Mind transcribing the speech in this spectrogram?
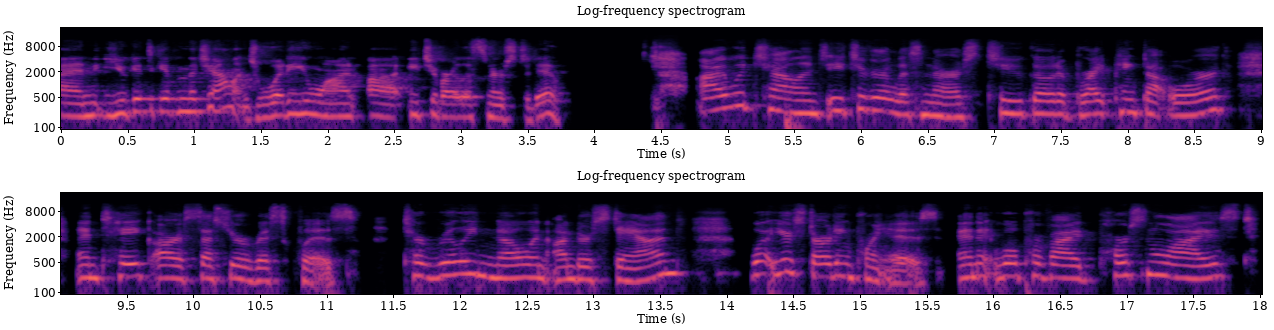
And you get to give them the challenge. What do you want uh, each of our listeners to do? I would challenge each of your listeners to go to brightpink.org and take our Assess Your Risk quiz to really know and understand what your starting point is. And it will provide personalized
